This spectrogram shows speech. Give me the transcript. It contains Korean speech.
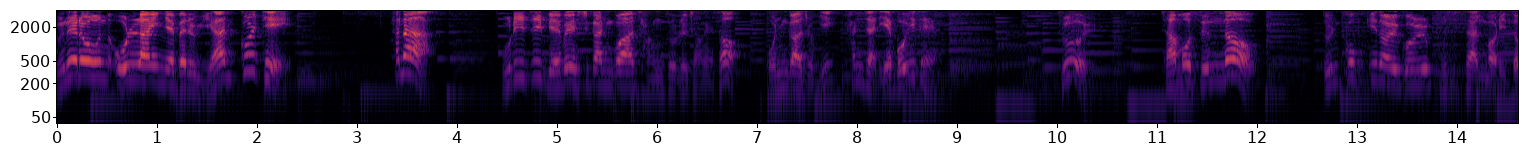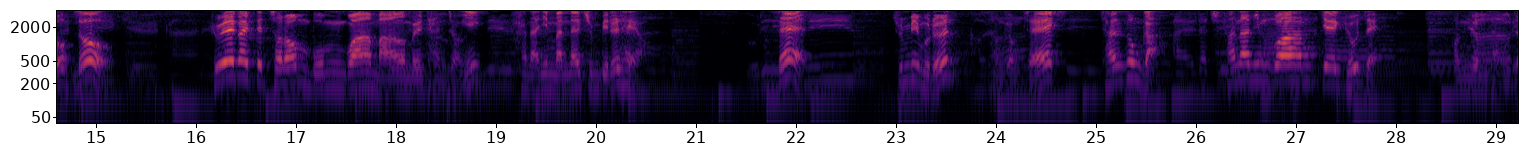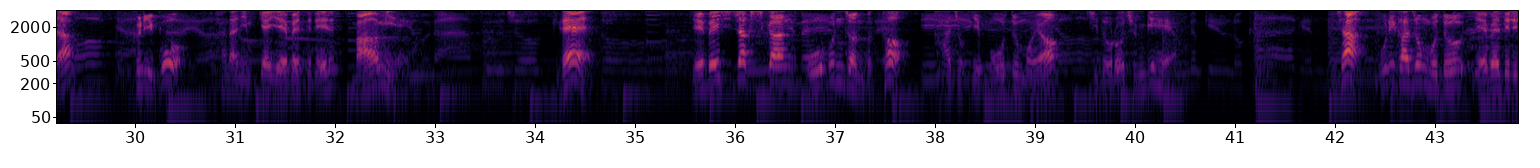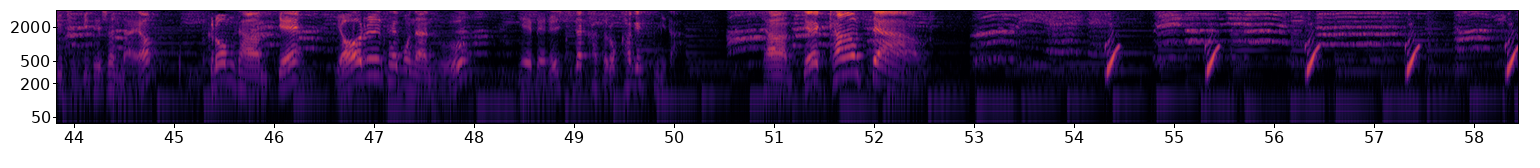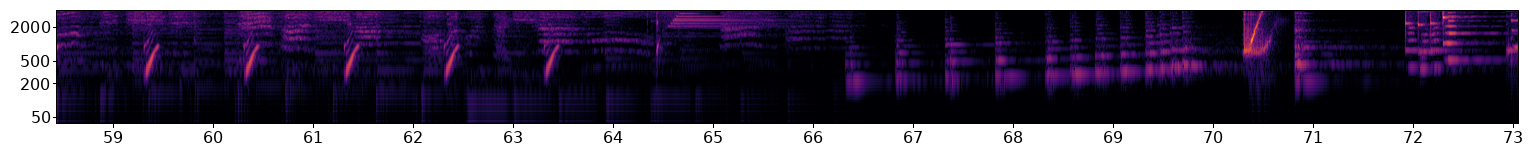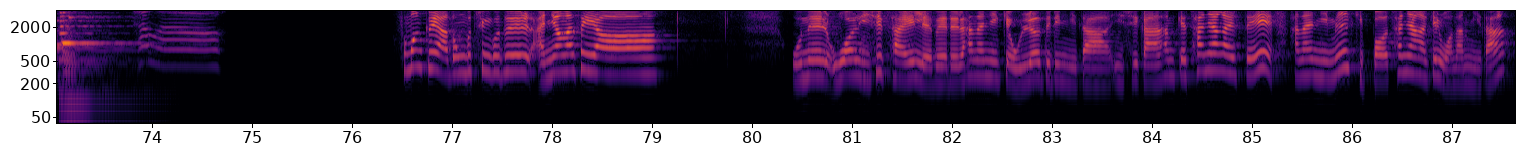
은혜로운 온라인 예배를 위한 꿀팁! 하나! 우리 집 예배 시간과 장소를 정해서 온 가족이 한 자리에 모이세요. 둘! 잠옷은 NO! 눈곱 낀 얼굴, 부스한 머리도 NO! 교회 갈 때처럼 몸과 마음을 단정히 하나님 만날 준비를 해요. 셋! 준비물은 성경책, 찬송가, 하나님과 함께 교제, 헌금 상자, 그리고 하나님께 예배드릴 마음이에요. 넷! 예배 시작 시간 5분 전부터 가족이 모두 모여 기도로 준비해요. 자, 우리 가족 모두 예배드릴 준비 되셨나요? 그럼 다 함께 열을 세고 난 후 예배를 시작하도록 하겠습니다. 다 함께 카운트다운! 아동부 친구들 안녕하세요. 오늘 5월 24일 예배를 하나님께 올려드립니다. 이 시간 함께 찬양할 때 하나님을 기뻐 찬양하길 원합니다.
